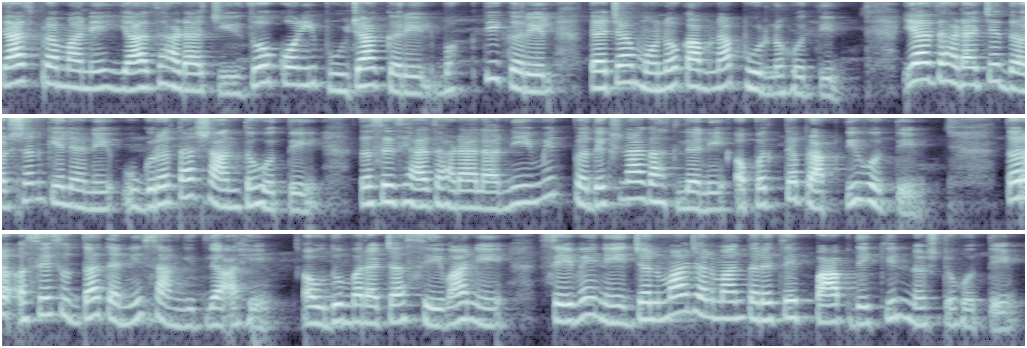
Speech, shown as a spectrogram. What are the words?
त्याचप्रमाणे या झाडाची जो कोणी पूजा करेल भक्ती करेल त्याच्या मनोकामना पूर्ण होतील. या झाडाचे दर्शन केल्याने उग्रता शांत होते. तसेच ह्या झाडाला नियमित प्रदक्षिणा घातल्याने अपत्य प्राप्ती होते. तर असे सुद्धा त्यांनी सांगितले आहे. औदुंबराच्या सेवाने सेवेने जन्माजन्मांतरेचे पाप देखील नष्ट होते.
